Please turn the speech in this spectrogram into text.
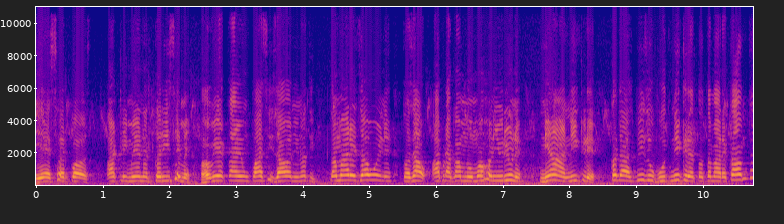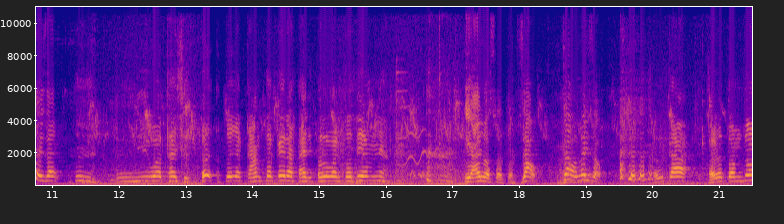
એ સરપંચ આટલી મહેનત કરી છે મેં. હવે કાંઈ હું પાછી જવાની નથી. તમારે જવું હોય ને તો જાઓ. આપણા ગામનું મહણિયું રહ્યું ને ન્યા નીકળે. કદાચ બીજું ભૂત નીકળે તો તમારે કામ થઈ જાય. એ વાત થાય છે. તો એક કામ તો કર્યા તારી તલવાર તો દે અમને. એ હાલો સરપંચ. જાઓ. જાઓ લઈ જાઓ. હલકા. હવે સમજો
